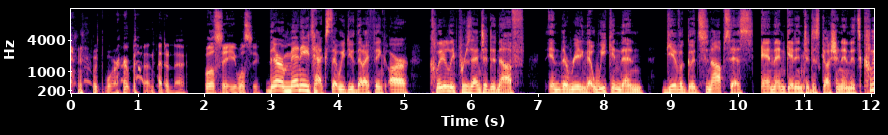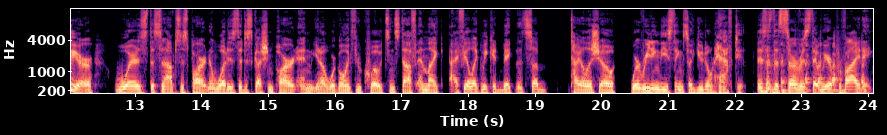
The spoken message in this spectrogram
with Moore, but I don't know. We'll see. We'll see. There are many texts that we do that I think are clearly presented enough in the reading that we can then give a good synopsis and then get into discussion. And it's clear where's the synopsis part and what is the discussion part. And, you know, we're going through quotes and stuff. And like, I feel like we could make the subtitle of the show. We're reading these things so you don't have to. This is the service that we are providing.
